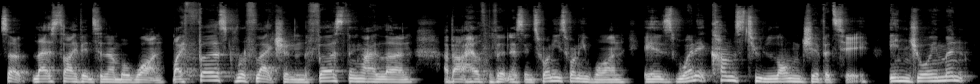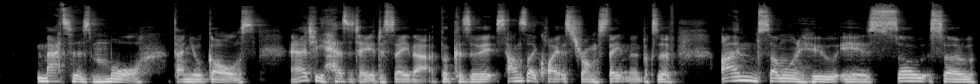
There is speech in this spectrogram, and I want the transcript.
So let's dive into number one. My first reflection and the first thing I learned about health and fitness in 2021 is when it comes to longevity, enjoyment matters more than your goals. I actually hesitated to say that because it sounds like quite a strong statement because of I'm someone who is so, so,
